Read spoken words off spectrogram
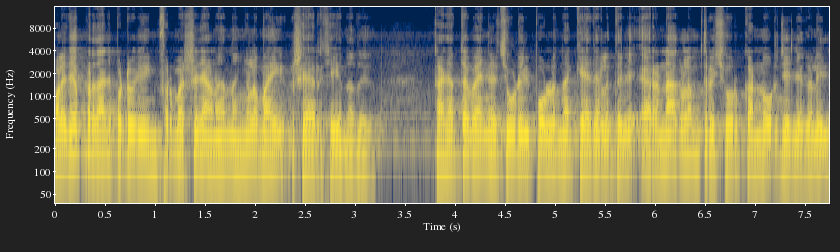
വളരെ പ്രധാനപ്പെട്ട ഒരു ഇൻഫർമേഷനാണ് നിങ്ങളുമായി ഷെയർ ചെയ്യുന്നത്. കനത്ത വേനൽ ചൂടിൽ പൊള്ളുന്ന കേരളത്തിൽ എറണാകുളം തൃശൂർ കണ്ണൂർ ജില്ലകളിൽ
